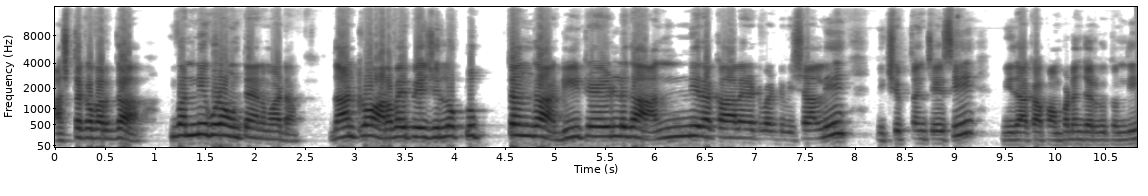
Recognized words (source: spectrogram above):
అష్టక వర్గ ఇవన్నీ కూడా ఉంటాయన్నమాట. దాంట్లో అరవై పేజీల్లో క్లుప్తంగా డీటెయిల్డ్గా అన్ని రకాలైనటువంటి విషయాల్ని నిక్షిప్తం చేసి మీ దాకా పంపడం జరుగుతుంది.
